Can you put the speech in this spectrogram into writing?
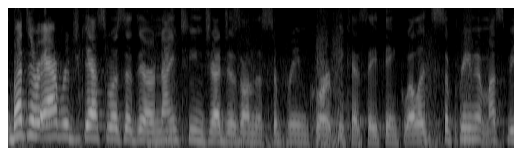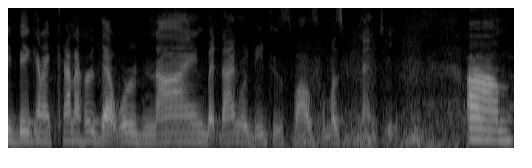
but their average guess was that there are 19 judges on the Supreme Court because they think, well, it's Supreme, it must be big, and I kind of heard that word nine, but nine would be too small, so it must be 19. Um,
